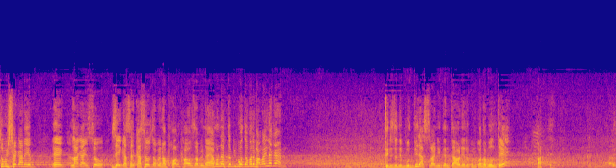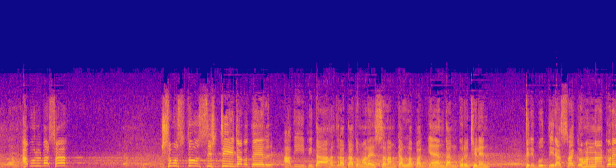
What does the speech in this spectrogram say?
তুমি সেখানে লাগাইছো যে গাছের কাছেও যাবে না, ফল খাওয়া যাবে না, এমন একটা বিপদ আমার ভালাই লাগান। তিনি যদি বুদ্ধির আশ্রয় নিতেন, তাহলে এরকম কথা বলতে পারতেন। আবুল বাসার সমস্ত সৃষ্টি জগতের আদি পিতা হজরত আদম আলাইসালামকে আল্লাহ পাক জ্ঞান দান করেছিলেন। তিনি বুদ্ধির আশ্রয় গ্রহণ না করে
